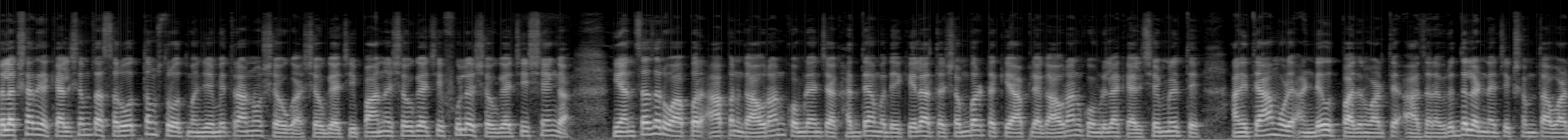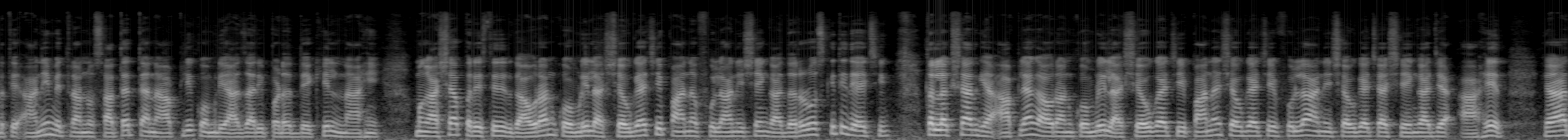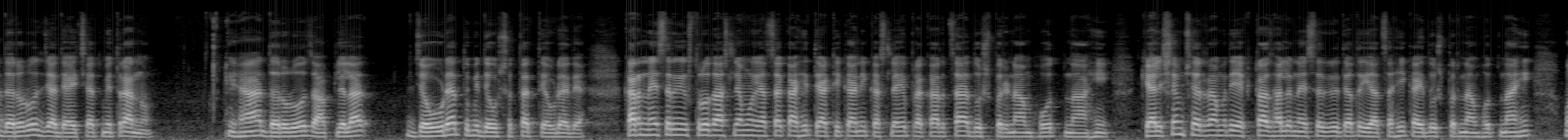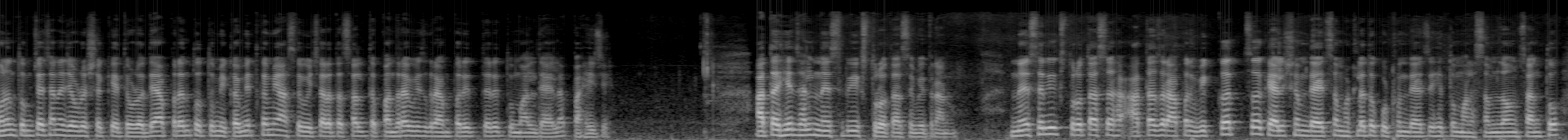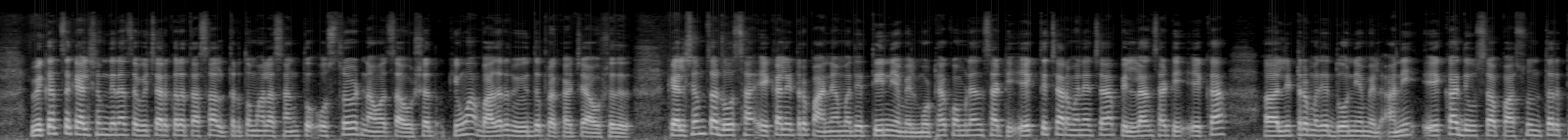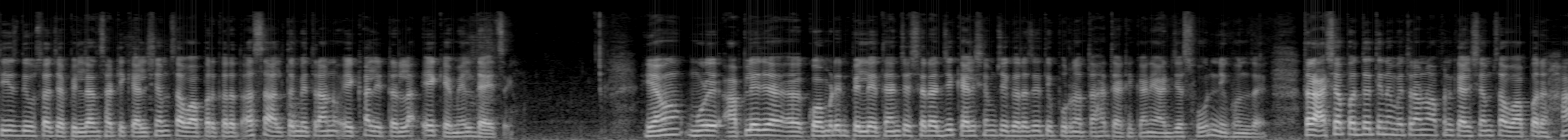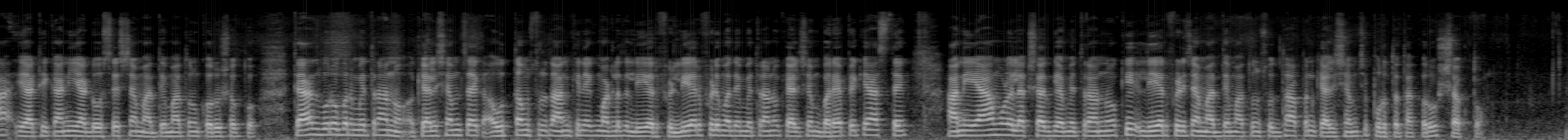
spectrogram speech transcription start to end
तर लक्षात घ्या कॅल्शियमचा सर्वोत्तम स्रोत म्हणजे मित्रांनो शेवगा. शेवग्याची पानं शेवग्याची फुलं शेवग्याची शेंगा. यांचा जर वापर आपण गावरान कोंबड्यांच्या खाद्यामध्ये केला तर शंभर टक्के आपल्या गावरान कोंबडीला कॅल्शियम मिळते आणि त्यामुळे अंडे उत्पादन वाढते आजाराविरुद्ध लढण्याची क्षमता वाढते आणि मित्रांनो सातत्यानं आपली कोंबडी आजारी पडत देखील नाही. मग अशा परिस्थितीत गावरान कोंबडीला शेवग्याची पानं फुलं आणि शेंगा दररोज किती द्यायची? तर लक्षात घ्या आपल्या गावरान कोंबडीला शेवग्याची पानं शेवग्याची फुलं आणि शेवग्याच्या शेंगा ज्या आहेत ह्या दररोज ज्या द्यायच्यात मित्रांनो ह्या दररोज आपल्याला जेवढ्या तुम्ही देऊ शकता तेवढ्या द्या. कारण नैसर्गिक स्रोत असल्यामुळे याचा काही त्या ठिकाणी कसल्याही प्रकारचा दुष्परिणाम होत नाही. कॅल्शियम शरीरामध्ये एक्स्ट्रा झालं नैसर्गिकरित्या तर याचाही काही दुष्परिणाम होत नाही. म्हणून तुमच्याच्यानं जेवढं शक्य आहे तेवढं द्या. परंतु तुम्ही कमीत कमी असं विचारत असाल तर पंधरा वीस ग्रामपर्यंत तरी तुम्हाला द्यायला पाहिजे. आता हे झालं नैसर्गिक स्रोताचं मित्रांनो. नैसर्गिक स्रोतासह आता जर आपण विकतचं कॅल्शियम द्यायचं म्हटलं तर कुठून द्यायचं हे तुम्हाला समजावून सांगतो. विकतचं कॅल्शियम देण्याचा विचार करत असाल तर तुम्हाला सांगतो ओस्ट्रोवेट नावाचं औषध किंवा बाजारात विविध प्रकारचे औषध आहेत. कॅल्शियमचा डोस हा एका लिटर पाण्यामध्ये तीन एम एल मोठ्या कोंबड्यांसाठी एक ते चार महिन्याच्या पिल्लांसाठी एका लिटरमध्ये दोन एम एल आणि एका दिवसापासून तर तीस दिवसाच्या पिल्लांसाठी कॅल्शियमचा वापर करत असाल तर मित्रांनो एका लिटरला एक एम एल द्यायचे. यामुळे आपले ज्या कोंबडीन पिल्ले त्यांच्या शरीरात जी कॅल्शियमची गरज आहे ती पूर्णतः त्या ठिकाणी ॲडजस्ट होऊन निघून जाईल. तर अशा पद्धतीनं मित्रांनो आपण कॅल्शियमचा वापर हा या ठिकाणी या डोसेसच्या माध्यमातून करू शकतो. त्याचबरोबर मित्रांनो कॅल्शियमचा एक उत्तम स्रोत आणखीन एक म्हटलं तर लिअर फीड. लिअर फीडमध्ये मित्रांनो कॅल्शियम बऱ्यापैकी असते आणि यामुळे लक्षात घ्या मित्रांनो की लिअर फीडच्या माध्यमातून सुद्धा आपण कॅल्शियमची पूर्तता करू शकतो.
